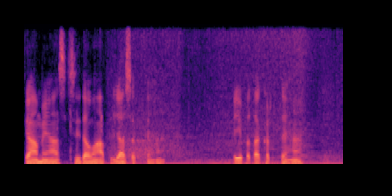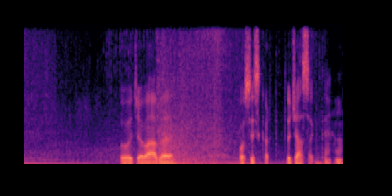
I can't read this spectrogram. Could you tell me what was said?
क्या हम यहाँ से सीधा वहाँ पे जा सकते हैं? ये पता करते हैं। तो जवाब है, कोशिश करते तो जा सकते हैं।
